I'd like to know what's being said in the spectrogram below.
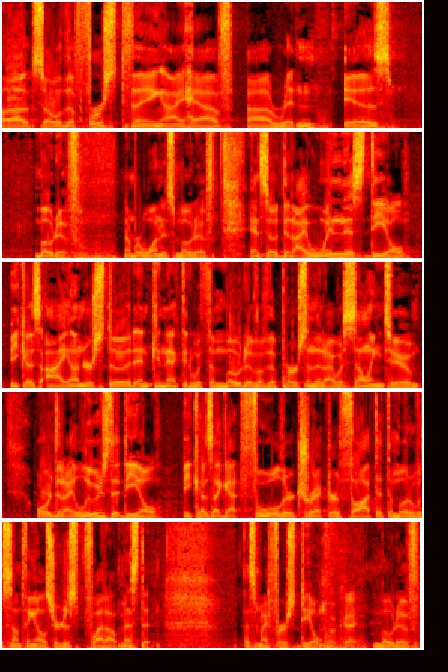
Uh, so the first thing I have uh, written is motive. Number one is motive. And so, did I win this deal because I understood and connected with the motive of the person that I was selling to? Or did I lose the deal because I got fooled or tricked or thought that the motive was something else or just flat out missed it? That's my first deal. Okay. Motive.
